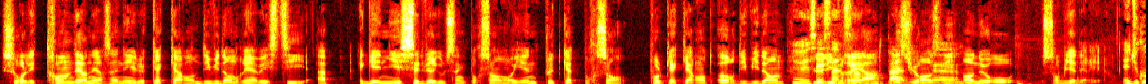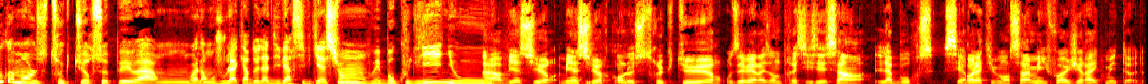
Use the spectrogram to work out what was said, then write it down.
Sur les 30 dernières années, le CAC 40 dividendes réinvestis a gagné 7,5% en moyenne, plus de 4% pour le CAC 40 hors dividende. le livret A, l'assurance vie euh, en euros sont bien derrière. Et du coup, comment on structure ce PEA on, voilà, on joue la carte de la diversification, on met beaucoup de lignes ou... Alors bien sûr, bien sûr qu'on le structure, vous avez raison de préciser ça. La bourse, c'est relativement ça, mais il faut agir avec méthode.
